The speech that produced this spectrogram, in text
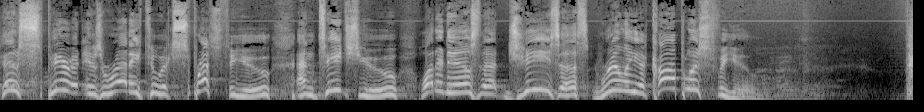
His Spirit is ready to express to you and teach you what it is that Jesus really accomplished for you.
